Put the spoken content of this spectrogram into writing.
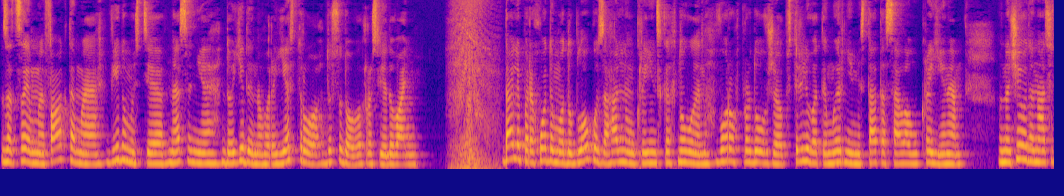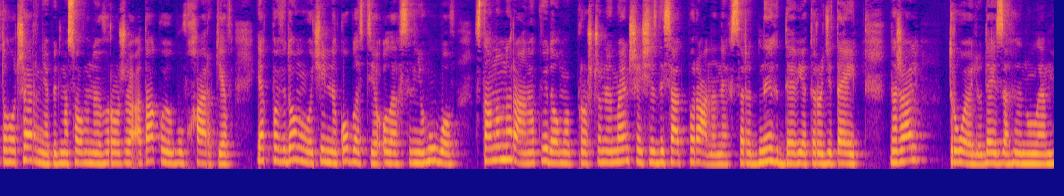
За цими фактами відомості внесені до єдиного реєстру досудових розслідувань. Далі переходимо до блоку загальноукраїнських новин. Ворог продовжує обстрілювати мирні міста та села України. Вночі 11 червня під масованою ворожою атакою був Харків. Як повідомив очільник області Олег Синігубов, станом на ранок відомо про щонайменше 60 поранених, серед них дев'ятеро дітей. На жаль. Троє людей загинули.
